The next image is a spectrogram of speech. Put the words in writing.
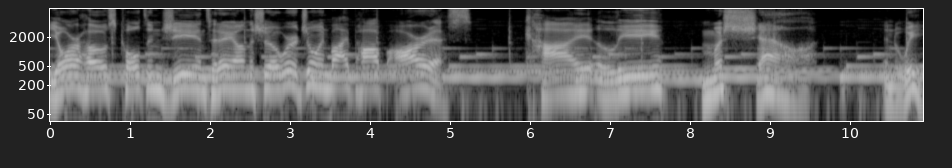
your host, Colton G, and today on the show, we're joined by pop artist Kylie Michelle. And we,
